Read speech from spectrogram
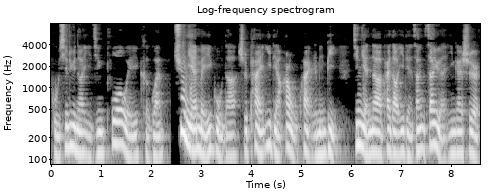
股息率呢已经颇为可观。去年每一股呢是派一点二五块人民币，今年呢派到一点三三元，应该是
